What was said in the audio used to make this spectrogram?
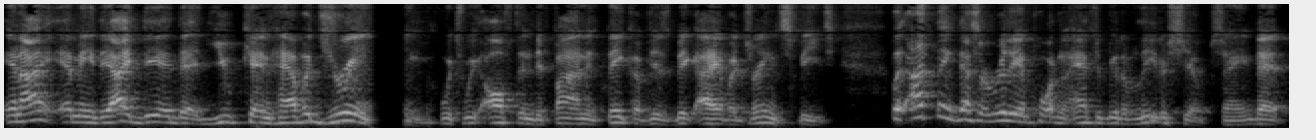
And I, I mean, the idea that you can have a dream, which we often define and think of his big I have a dream speech. But I think that's a really important attribute of leadership, Shane, that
